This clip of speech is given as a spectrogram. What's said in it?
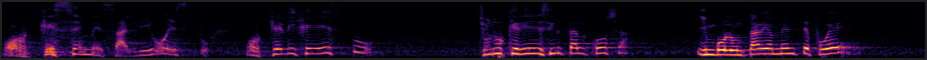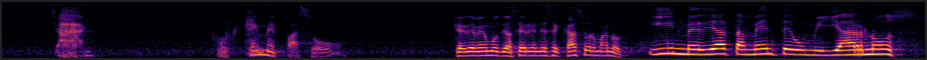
¿Por qué se me salió esto? ¿por qué dije esto? Yo no quería decir tal cosa. Involuntariamente fue, ay, ¿por qué me pasó? ¿Qué debemos de hacer en ese caso, hermanos? Inmediatamente humillarnos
